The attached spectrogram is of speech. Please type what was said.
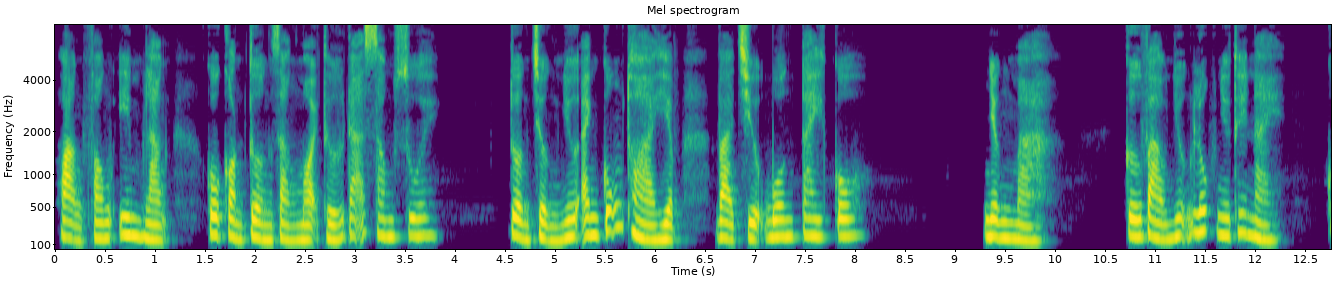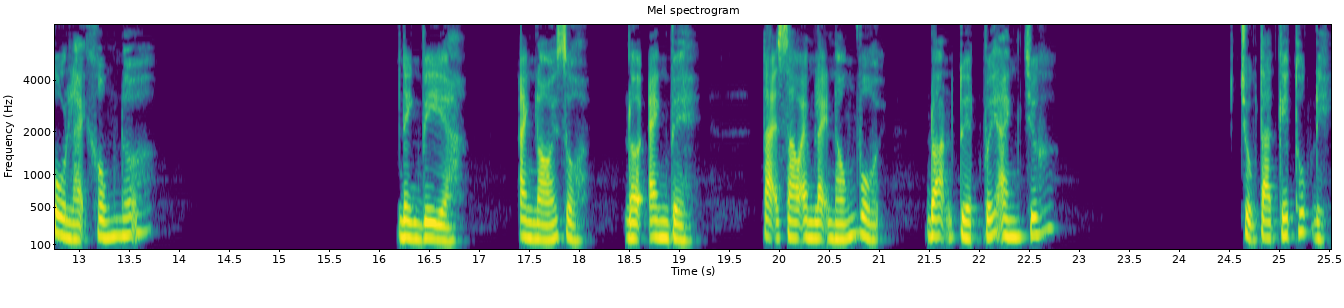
Hoàng Phong im lặng, cô còn tưởng rằng mọi thứ đã xong xuôi. Tưởng chừng như anh cũng thỏa hiệp và chịu buông tay cô. Nhưng mà, cứ vào những lúc như thế này, cô lại không nỡ. Ninh Vi à, anh nói rồi, đợi anh về. Tại sao em lại nóng vội, đoạn tuyệt với anh chứ? Chúng ta kết thúc đi.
